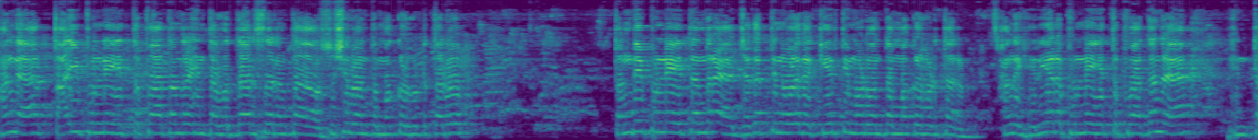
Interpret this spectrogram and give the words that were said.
ಹಂಗ ತಾಯಿ ಪುಣ್ಯ ಇತ್ತಪ್ಪ ಅಂತಂದ್ರೆ ಇಂಥ ಉದ್ಧಾರಿಸರಂತ ಸುಶೀಲವಂತ ಮಕ್ಕಳು ಹುಟ್ಟುತ್ತಾರೋ? ತಂದೆ ಪುಣ್ಯ ಇತ್ತಂದ್ರೆ ಜಗತ್ತಿನ ಒಳಗೆ ಕೀರ್ತಿ ಮಾಡುವಂತ ಮಕ್ಕಳು ಹುಡ್ತಾರ ಹಂಗೆ ಹಿರಿಯರ ಪುಣ್ಯ ಇತ್ತಪ್ಪ ಅಂತಂದ್ರೆ ಇಂಥ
